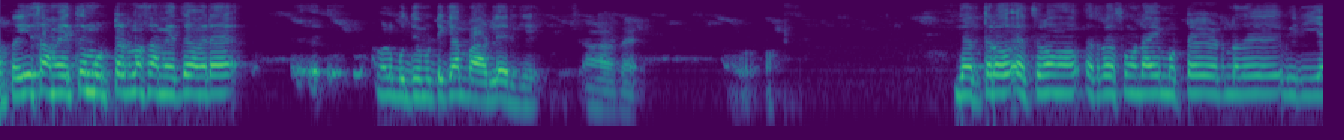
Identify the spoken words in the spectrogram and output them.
അപ്പൊ ഈ സമയത്ത് മുട്ടിടുന്ന സമയത്ത് അവരെ നമ്മൾ ബുദ്ധിമുട്ടിക്കാൻ പാടില്ലായിരിക്കും. അതെ. ഇത് എത്ര എത്ര എത്ര ദിവസം കൊണ്ടായി മുട്ട ഇടുന്നത് വിരിയ?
